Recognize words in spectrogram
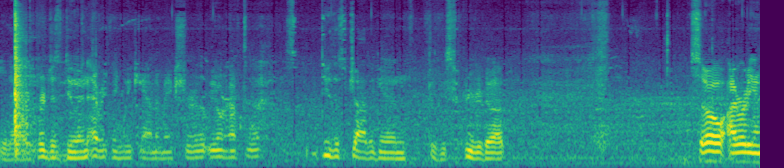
you know, we're just doing everything we can to make sure that we don't have to do this job again because we screwed it up. So I already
